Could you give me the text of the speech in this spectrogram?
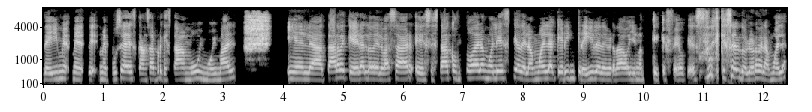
de ahí me, me puse a descansar porque estaba muy, muy mal y en la tarde, que era lo del bazar, eh, se estaba con toda la molestia de la muela, que era increíble, de verdad, oye, no, qué, qué feo que es, que es el dolor de la muela.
